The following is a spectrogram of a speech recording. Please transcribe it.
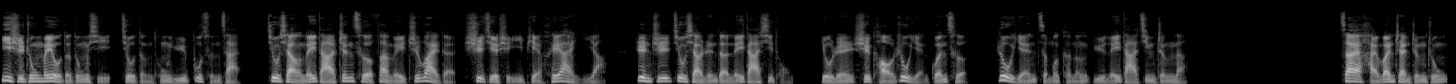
意识中没有的东西，就等同于不存在。就像雷达侦测范围之外的世界是一片黑暗一样，认知就像人的雷达系统，有人是靠肉眼观测，肉眼怎么可能与雷达竞争呢？在海湾战争中，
